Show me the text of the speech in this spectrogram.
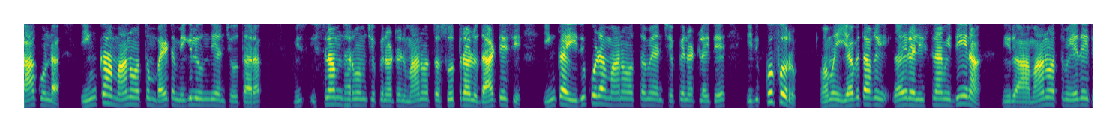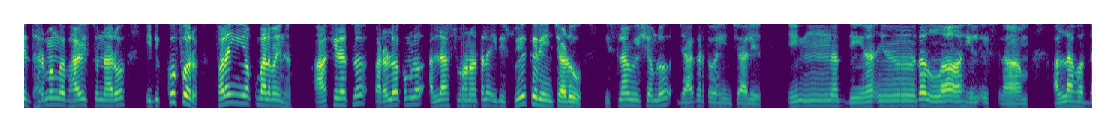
కాకుండా ఇంకా మానవత్వం బయట మిగిలి ఉంది అని చెబుతారా? ఇస్లాం ధర్మం చెప్పినటువంటి మానవత్వ సూత్రాలు దాటేసి ఇంకా ఇది కూడా మానవత్వమే అని చెప్పినట్లయితే ఇది కుఫ్ర్. వమన్ గైర్ గైరల్ ఇస్లామి దీనా మీరు ఆ మానవత్వం ఏదైతే ధర్మంగా భావిస్తున్నారో ఇది కుఫుర్ ఫలం యొక్క బలమైన ఆఖిరత్‌లో, పరలోకంలో అల్లాహ్ సుహానతల ఇది స్వీకరించాడు ఇస్లాం విషయంలో జాగ్రత్త వహించాలి. ఇస్లాం. అల్లాహ్ వద్ద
